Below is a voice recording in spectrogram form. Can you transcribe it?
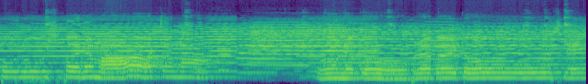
પુરુષ પરમાત્મા ઉનકો પ્રગટો સ્નેહ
